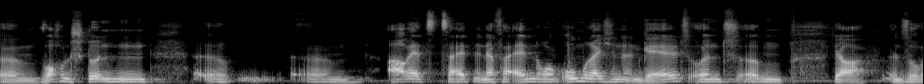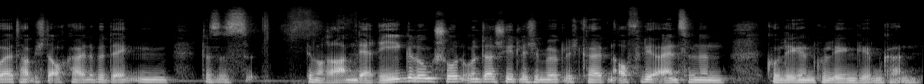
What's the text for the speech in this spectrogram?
ähm, Wochenstunden äh, ähm, Arbeitszeiten in der Veränderung umrechnen in Geld und ähm, ja, insoweit habe ich da auch keine Bedenken, dass es im Rahmen der Regelung schon unterschiedliche Möglichkeiten auch für die einzelnen Kolleginnen und Kollegen geben kann.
